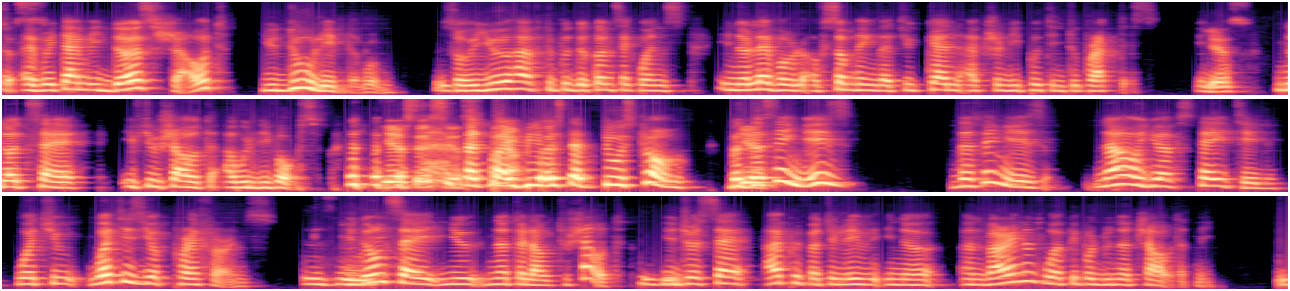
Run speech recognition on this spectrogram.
so every time he does shout you do leave the room Mhm. so you have to put the consequence in a level of something that you can actually put into practice you know? Yes. not say if you shout i will divorce Yes. Yes. Yes. that might Yeah. be a step too strong but Yes. the thing is the thing is now you have stated what you what is your preference you Mhm. don't say you're not allowed to shout you Mhm. just say i prefer to live in an environment where people do not shout at me you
